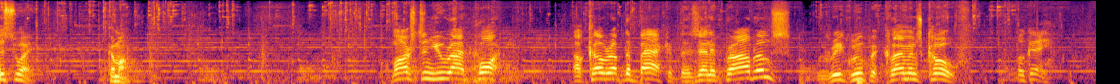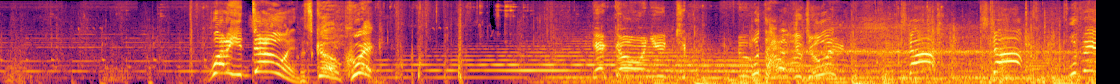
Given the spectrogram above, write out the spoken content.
This way. Come on. Marston, you ride point. I'll cover up the back. If there's any problems, we regroup at Clemens Cove. Okay. What are you doing? Let's go, quick! Get going, you two. What the hell are you doing? Stop! Stop! We're being...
